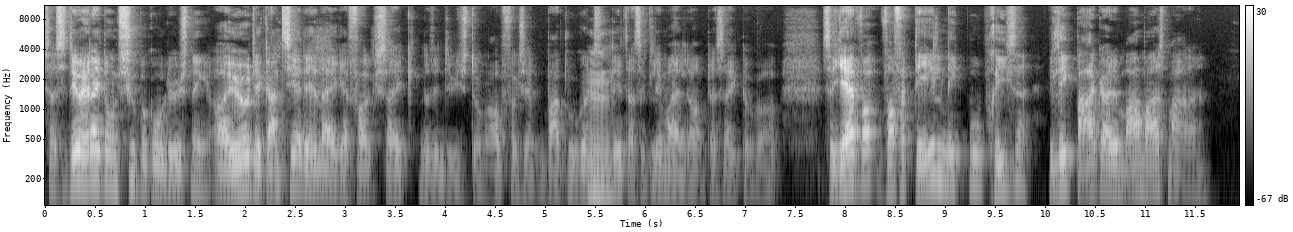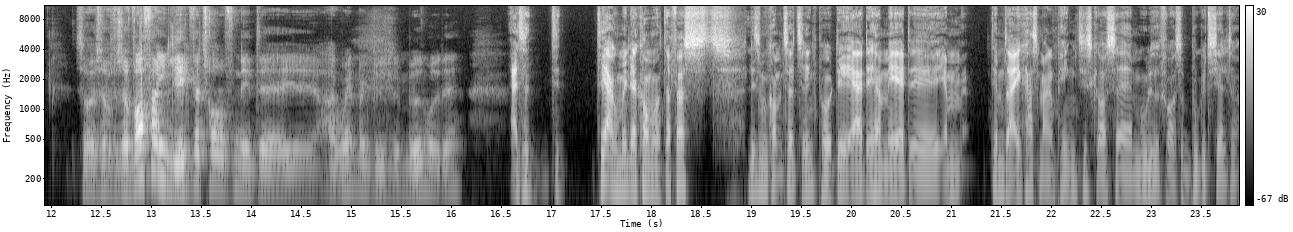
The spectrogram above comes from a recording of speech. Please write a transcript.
Så, så det er jo heller ikke nogen super god løsning, og i øvrigt det garanterer det heller ikke, at folk så ikke nødvendigvis dukker op, for eksempel bare booker mm. lidt, og så glemmer alt om det, så ikke dukker op. Så ja, hvor, hvorfor delen ikke bruge priser? Vil det ikke bare gøre det meget, meget smartere? Så, så, så hvorfor egentlig ikke? Hvad tror du for et øh, argument, man vil møde mod det? Altså, det, det argument, jeg kommer, der først ligesom kommer til at tænke på, det er det her med, at øh, jamen, dem, der ikke har så mange penge, de skal også have mulighed for at så booke et shelter.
